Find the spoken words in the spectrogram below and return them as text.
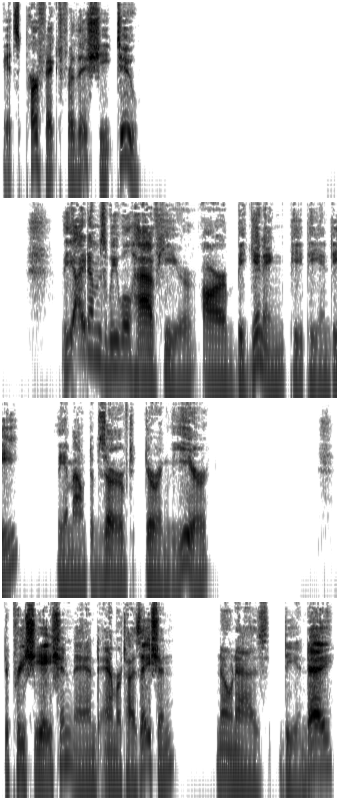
It's perfect for this sheet too. The items we will have here are beginning PP&E, the amount observed during the year, depreciation and amortization, known as D&A,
